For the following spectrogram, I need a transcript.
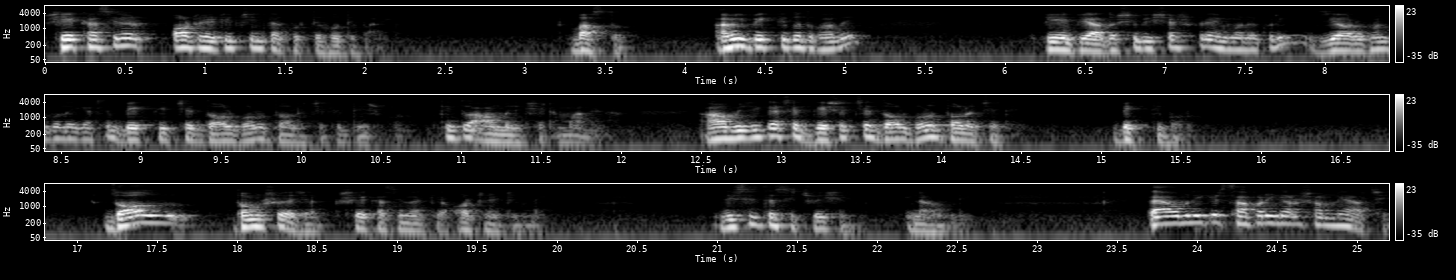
শেখ হাসিনার অল্টারনেটিভ চিন্তা করতে হতে পারে। বাস্তব। আমি ব্যক্তিগতভাবে বিএনপির আদর্শে বিশ্বাস করে, আমি মনে করি জিয়াউর রহমান বলে গেছেন, ব্যক্তির চেয়ে দল বড়, দলের চেয়ে দেশ বড়। কিন্তু আওয়ামী লীগ সেটা মানে না। আওয়ামী লীগ আছে, দেশের চেয়ে দল বড়, দলের চেয়ে ব্যক্তি বড়। দল ধ্বংস হয়ে যাক, শেখ হাসিনাকে অল্টারনেটিভ নাই। This is the situation in Awami League. তাই আওয়ামী লীগের সাফারিং আরও সামনে আছে।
